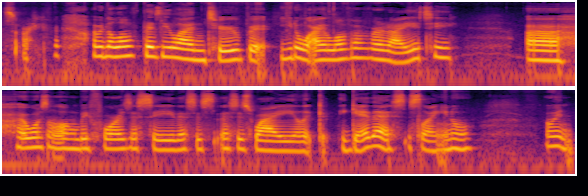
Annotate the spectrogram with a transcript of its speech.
Sorry. I mean, I love Busy Land too, but you know, I love a variety. Uh, it wasn't long before, as I say, this is this is why like you get this. It's like you know, I went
